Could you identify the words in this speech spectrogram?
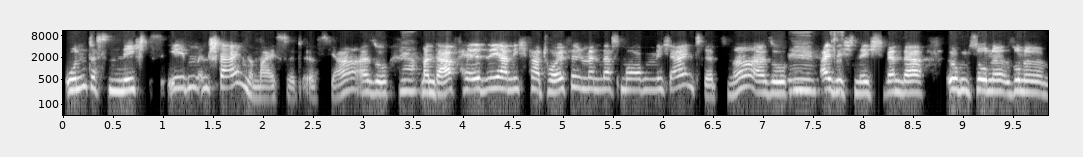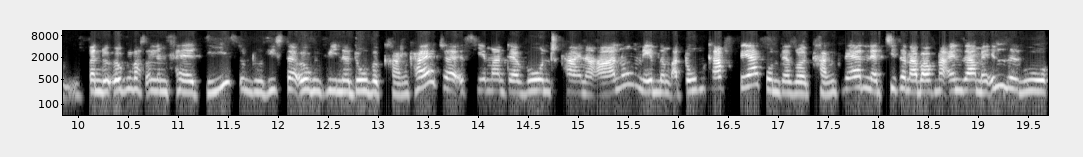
Und dass nichts eben in Stein gemeißelt ist. Ja, also ja. man darf Hellseher nicht verteufeln, wenn das morgen nicht eintritt. Ne? Also mhm. weiß ich nicht, wenn da irgend so eine, so eine, wenn du irgendwas in dem Feld siehst und du siehst da irgendwie eine doofe Krankheit, da ist jemand, der wohnt, keine Ahnung, neben einem Atomkraftwerk und der soll krank werden, der zieht dann aber auf eine einsame Insel, wo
